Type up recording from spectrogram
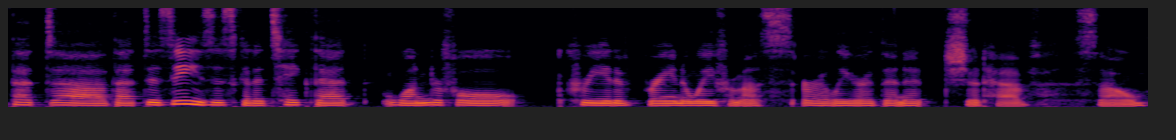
that uh, that disease is going to take that wonderful creative brain away from us earlier than it should have. So,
